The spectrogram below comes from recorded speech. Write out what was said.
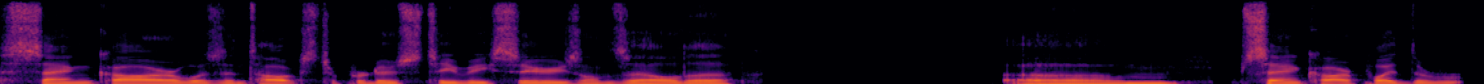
Shankar was in talks to produce TV series on Zelda. Um, Shankar played the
